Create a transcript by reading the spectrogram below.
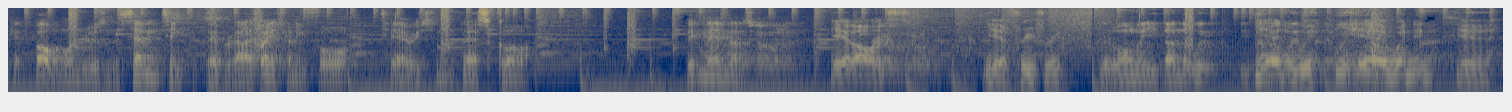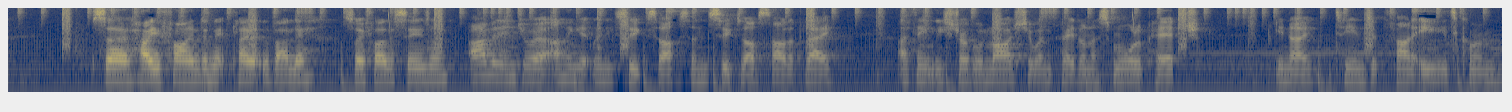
against Bolton Wanderers on the 17th of February 2024, Thierry Small. Let's go. Big man, that's what it. Yeah, that was. Yeah, free free. The one where you done the whip. You done Yeah, the whip. and it went Yeah, went in. Yeah. So how you finding it playing at the Valley so far this season? I really enjoy it. I think it really suits us and suits our style of play. I think we struggled last year when we played on a smaller pitch. You know, teams that found it easy to come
